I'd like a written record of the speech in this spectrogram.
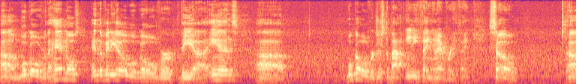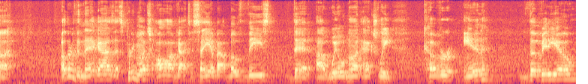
Um, we'll go over the handles in the video. We'll go over the uh, ends. Uh, we'll go over just about anything and everything. So uh, other than that, guys, that's pretty much all I've got to say about both of these that I will not actually cover in the video,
